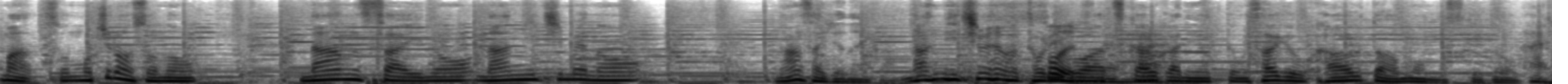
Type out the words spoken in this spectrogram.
まあそもちろんその何歳の何日目の何歳じゃないか何日目の鳥を扱うかによっても作業変わるとは思うんですけどはい、はい。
